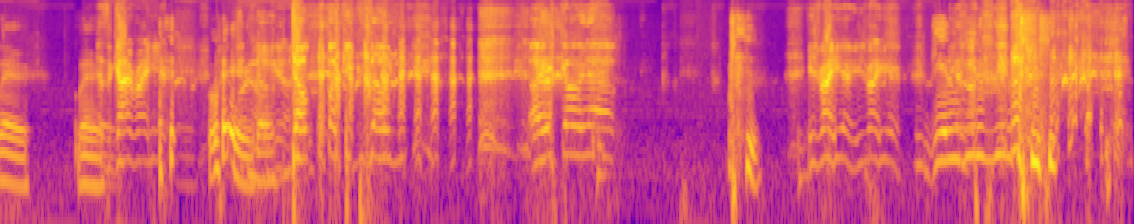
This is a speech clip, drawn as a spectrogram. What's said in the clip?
Where? Where? There's a guy right here. Where? No. Don't fucking zone me. I ain't going out. He's right here. He's right here. Get him, get him, get him.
